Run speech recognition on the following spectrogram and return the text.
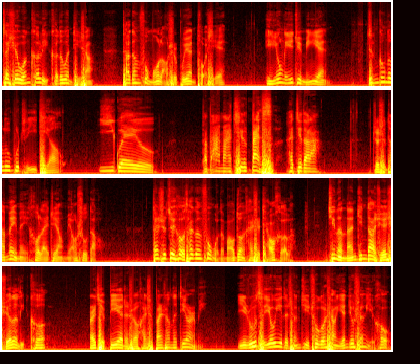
在学文科理科的问题上，他跟父母老是不愿妥协。引用了一句名言：“成功的路不止一条。”衣柜哦，把爸妈气得半死，还记得啦？这是他妹妹后来这样描述道。但是最后，他跟父母的矛盾还是调和了，进了南京大学学了理科，而且毕业的时候还是班上的第二名。以如此优异的成绩出国上研究生以后，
